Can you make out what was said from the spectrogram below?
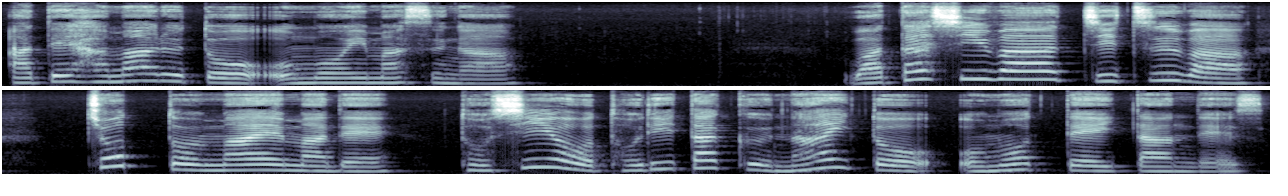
当てはまると思いますが、私は実はちょっと前まで年を取りたくないと思っていたんです。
